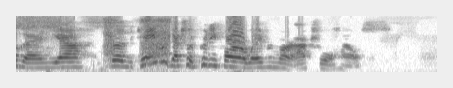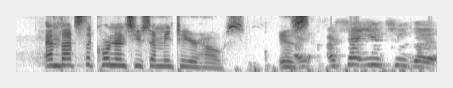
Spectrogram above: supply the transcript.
Okay, yeah, the, the cave is actually pretty far away from our actual house. And that's the coordinates you sent me to your house. Is I sent you to the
